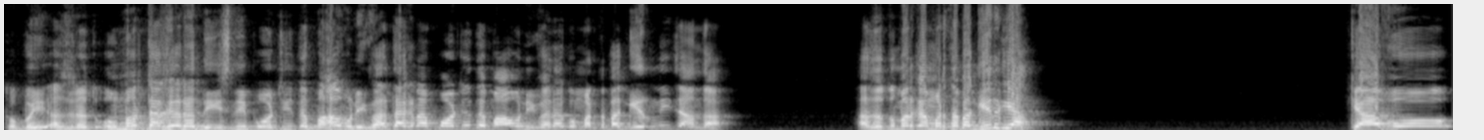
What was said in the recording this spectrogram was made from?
تو بھائی حضرت عمر تک اگر حدیث نہیں پہنچی تو ماں منیفا تک نہ پہنچے تو ماں منیفا تک مرتبہ گر نہیں چاہتا حضرت عمر کا مرتبہ گر گیا۔ کیا وہ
